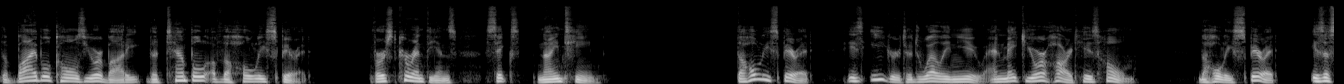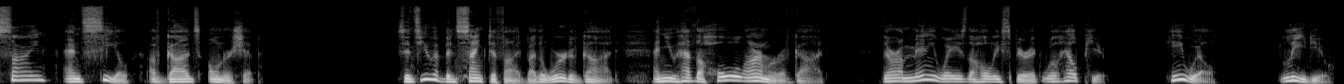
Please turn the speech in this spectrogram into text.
The Bible calls your body the temple of the Holy Spirit. 1 Corinthians 6:19. The Holy Spirit is eager to dwell in you and make your heart his home. The Holy Spirit is a sign and seal of God's ownership. Since you have been sanctified by the Word of God, and you have the whole armor of God, there are many ways the Holy Spirit will help you. He will lead you.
